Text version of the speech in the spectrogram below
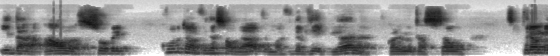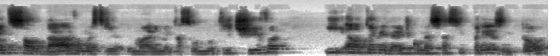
e dá aulas sobre como ter uma vida saudável, uma vida vegana, com alimentação extremamente saudável, uma, uma alimentação nutritiva e ela teve a ideia de começar essa empresa. Então,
